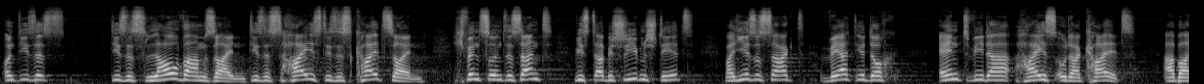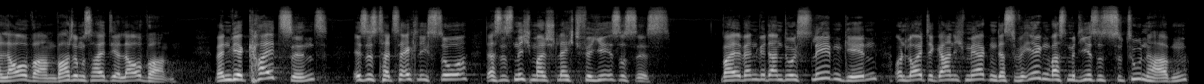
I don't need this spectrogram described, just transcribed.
Und dieses, dieses Lauwarmsein, dieses heiß, dieses Kaltsein. Ich finde es so interessant, wie es da beschrieben steht, weil Jesus sagt, werdet ihr doch entweder heiß oder kalt, aber lauwarm. Warum seid ihr lauwarm? Wenn wir kalt sind, ist es tatsächlich so, dass es nicht mal schlecht für Jesus ist. Weil wenn wir dann durchs Leben gehen und Leute gar nicht merken, dass wir irgendwas mit Jesus zu tun haben,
